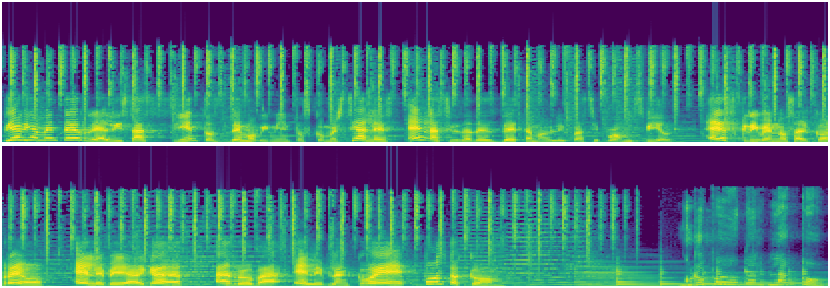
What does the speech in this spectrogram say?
diariamente realiza cientos de movimientos comerciales en las ciudades de Tamaulipas y Brownsville. Escríbenos al correo lbagat.lblancoe.com. Grupo Donald Blanco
